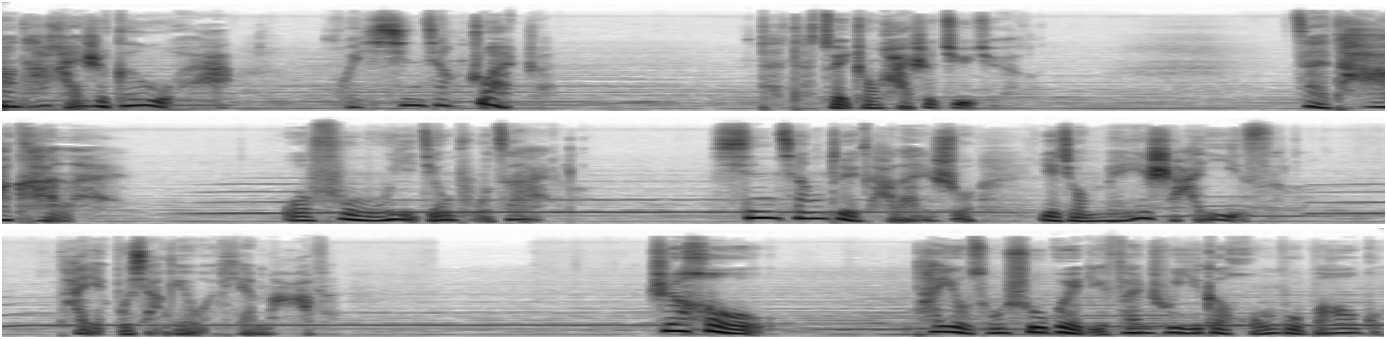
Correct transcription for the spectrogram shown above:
让他还是跟我啊回新疆转转。但他最终还是拒绝了。在他看来，我父母已经不在了，新疆对他来说也就没啥意思了，他也不想给我添麻烦。之后。他又从书柜里翻出一个红布包裹，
